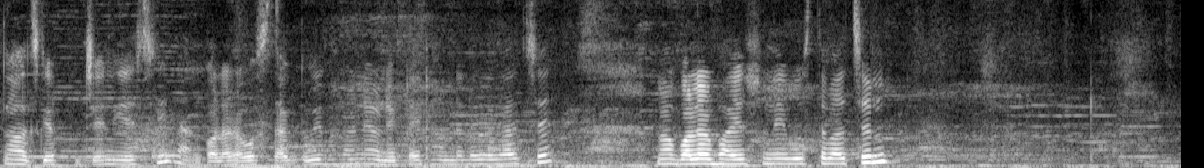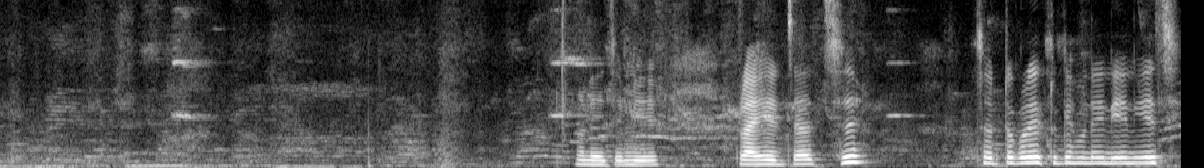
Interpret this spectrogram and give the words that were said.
তো আজকে পুঁছে নিয়েছি, আর গলার অবস্থা একদমই ভালো নেই, অনেকটাই ঠান্ডা লেগে গেছে। আমার গলার ভয় শুনেই বুঝতে পারছেন। আর এই যে মেয়ে প্রায় যাচ্ছে, ছোট্ট করে একটু ক্যামেরায় নিয়ে নিয়েছি।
